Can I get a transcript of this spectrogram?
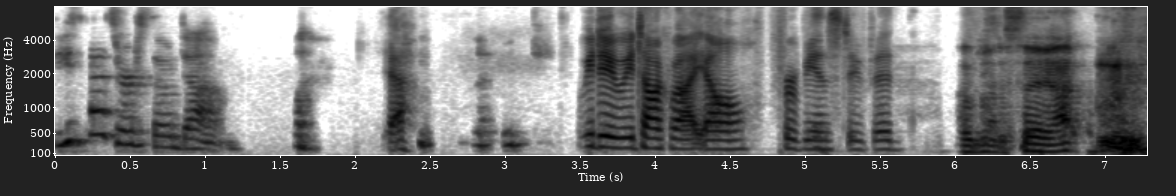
These guys are so dumb." yeah, we do. We talk about y'all for being stupid. I was about to say, I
